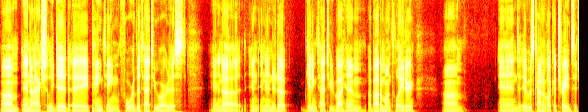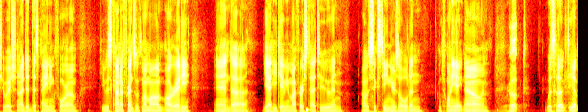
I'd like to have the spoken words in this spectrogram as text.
Um, and I actually did a painting for the tattoo artist, and uh, and, and ended up getting tattooed by him about a month later. Um, and it was kind of like a trade situation. I did this painting for him. He was kind of friends with my mom already, and uh, yeah, he gave me my first tattoo, and I was 16 years old, and I'm 28 now, and You were hooked. was hooked. Yep.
